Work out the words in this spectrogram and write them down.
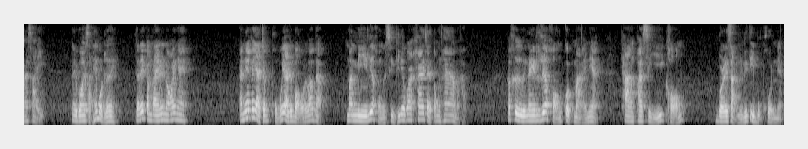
มาใส่ในบริษัทให้หมดเลย จะได้กำไรน้อยๆไง อันนี้ก็อยากจะผมก็อยากจะบอกไว้ว่าแบบ มันมีเรื่องของสิ่งที่เรียกว่าค่าใช้จ่ายต้องห้ามครับ ก็คือในเรื่องของกฎหมายเนี่ยทางภาษีของบริษัทหรือนิติบุคคลเนี่ย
